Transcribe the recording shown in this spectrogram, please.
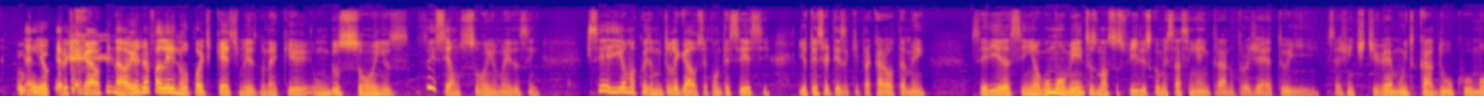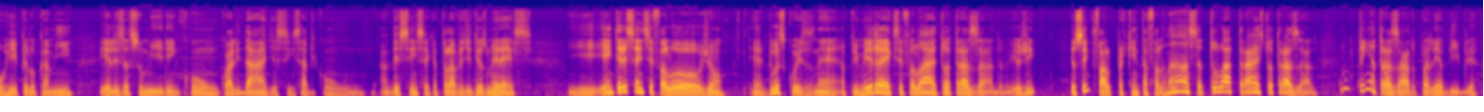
eu quero chegar ao final. Eu já falei no podcast mesmo, né? Que um dos sonhos, não sei se é um sonho, mas assim, seria uma coisa muito legal se acontecesse. E eu tenho certeza que pra Carol também. seria assim, em algum momento os nossos filhos começassem a entrar no projeto e se a gente tiver muito caduco ou morrer pelo caminho, eles assumirem com qualidade, assim, sabe, com a decência que a palavra de Deus merece. E, e é interessante você falou, João, é, duas coisas, né? A primeira é que você falou, ah, eu tô atrasado. Eu, eu sempre falo para quem tá falando, nossa, eu tô lá atrás, tô atrasado. Não tem atrasado para ler a Bíblia.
